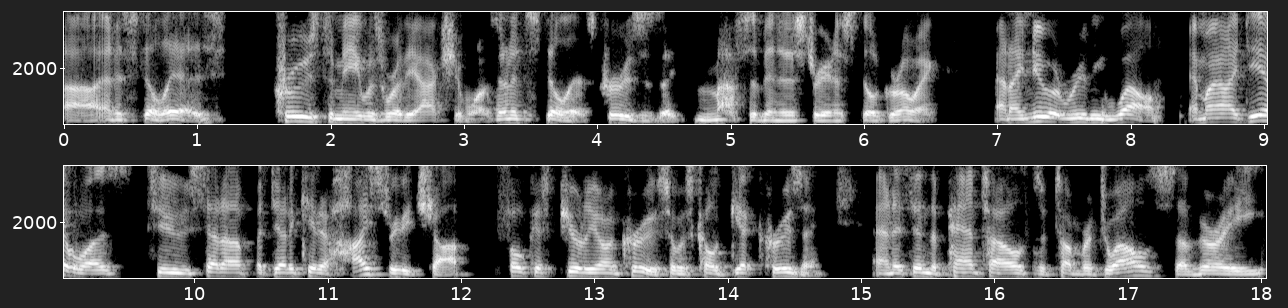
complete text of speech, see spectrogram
uh, and it still is, cruise to me was where the action was, and it still is. Cruise is a massive industry and it's still growing. And I knew it really well. And my idea was to set up a dedicated high street shop focused purely on cruise. So it was called Get Cruising. And it's in the Pantiles of Tunbridge Wells, a very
